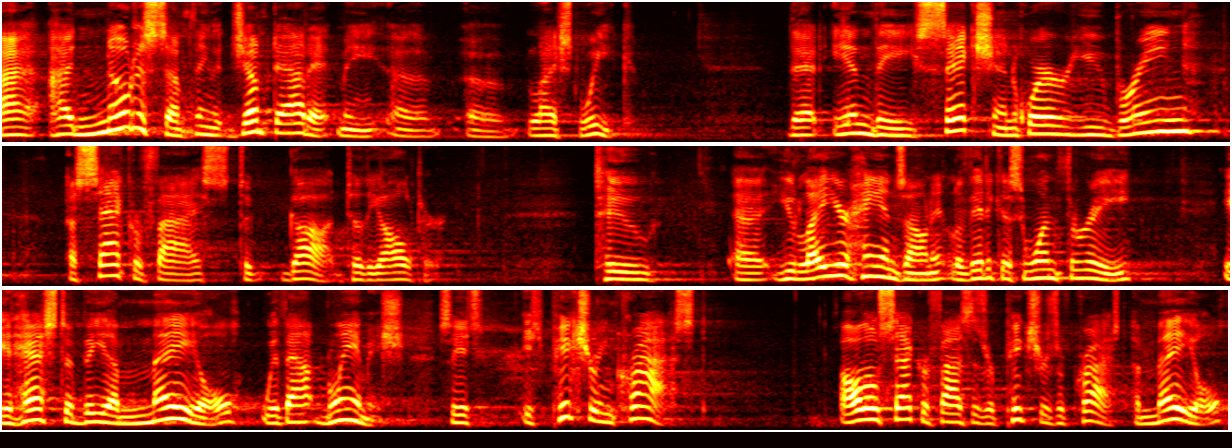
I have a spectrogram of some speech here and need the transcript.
I, I, noticed something that jumped out at me uh, uh, last week that in the section where you bring a sacrifice to God, to the altar, to uh, you lay your hands on it, Leviticus 1 3, it has to be a male without blemish. See, it's, it's picturing Christ. All those sacrifices are pictures of Christ. A male,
